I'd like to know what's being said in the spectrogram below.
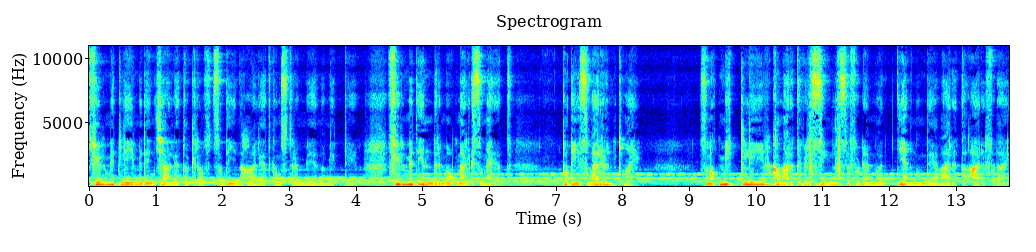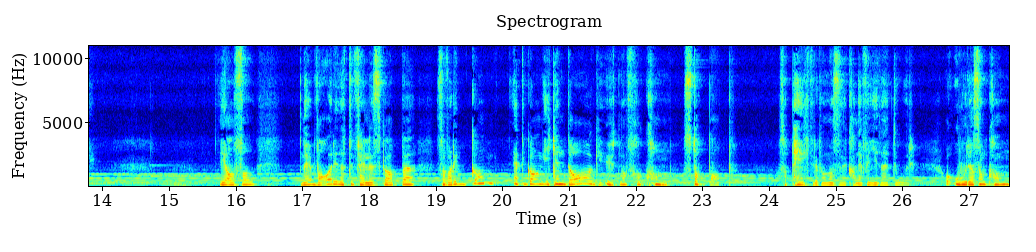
Fyll mitt liv med din kjærlighet og kraft, så din herlighet kan strømme gjennom mitt liv. Fyll mitt indre med oppmerksomhet på de som er rundt meg. Sånn at mitt liv kan være til velsignelse for dem, og gjennom det være til ære for deg. Iallfall når jeg var i dette fellesskapet, så var det gang etter gang, ikke en dag, uten at folk kom, stoppa opp. Så pekte de på meg og sa kan jeg få gi deg et ord. Og orda som kom,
